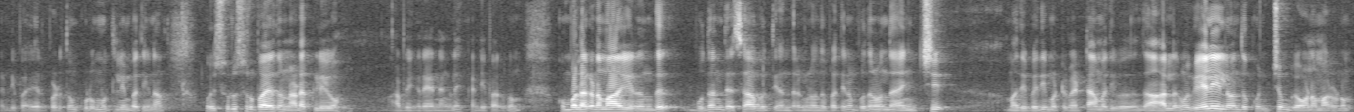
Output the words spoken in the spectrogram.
கண்டிப்பாக ஏற்படுத்தும். குடும்பத்துலேயும் பார்த்திங்கன்னா ஒரு சுறுசுறுப்பாக எதுவும் நடக்கலையோ அப்படிங்கிற எண்ணங்களே கண்டிப்பாக இருக்கும். கும்பலகனமாக இருந்து புதன் தசாபுத்தி அந்தரங்கள் வந்து பார்த்திங்கன்னா புதன் வந்து அஞ்சு மதிபதி மற்றும் எட்டாம் அதிபதி வந்து ஆறில் இருக்கும். வேலையில் வந்து கொஞ்சம் கவனமாக இருக்கணும்.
